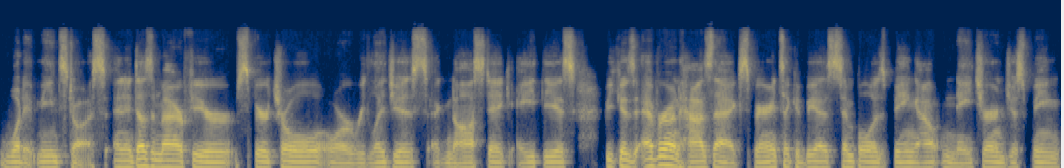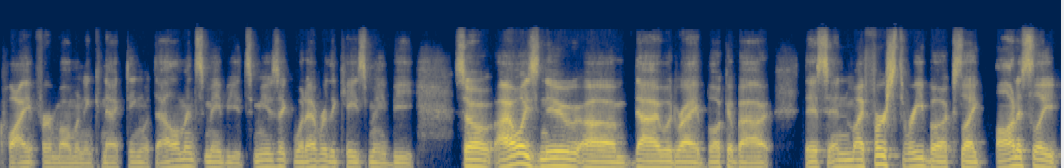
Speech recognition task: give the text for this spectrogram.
what it means to us. And it doesn't matter if you're spiritual or religious, agnostic, atheist, because everyone has that experience. It could be as simple as being out in nature and just being quiet for a moment and connecting with the elements. Maybe it's music, whatever the case may be. So I always knew um, that I would write a book about this. And my first three books, like honestly,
